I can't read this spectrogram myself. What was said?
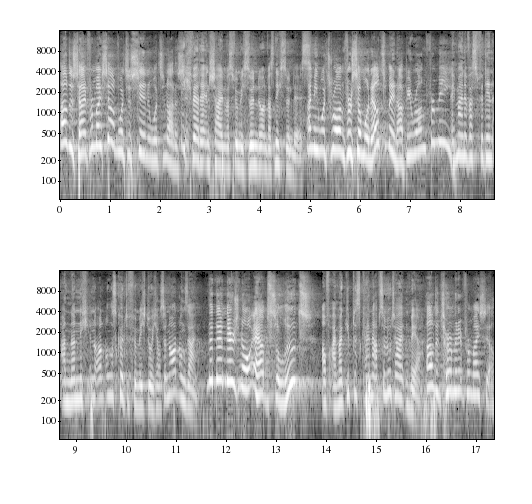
I'll decide for myself what's a sin and what's not a sin. Ich werde entscheiden, was für mich Sünde und was nicht Sünde ist. I mean, what's wrong for someone else may not be wrong for Ich me. meine, was für den anderen nicht in Ordnung ist, könnte für mich durchaus in Ordnung sein. There- there- There's no absolutes. Auf einmal gibt es keine Absolutheiten mehr. I'll determine it for myself.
